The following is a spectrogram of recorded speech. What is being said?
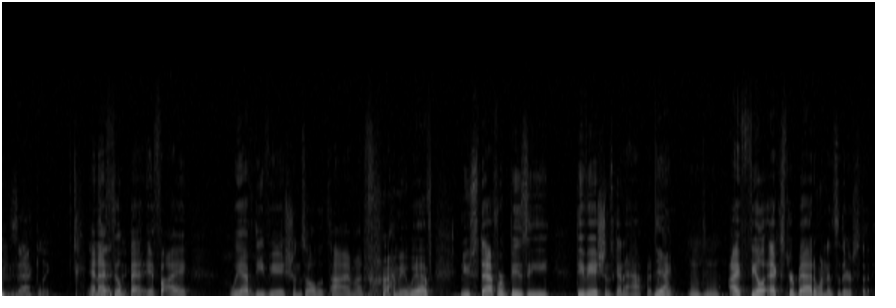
Exactly. And I feel bad if I. We have deviations all the time. I mean, we have new staff. We're busy. Deviation's going to happen, Yeah. right? Mm-hmm. I feel extra bad when it's their study.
